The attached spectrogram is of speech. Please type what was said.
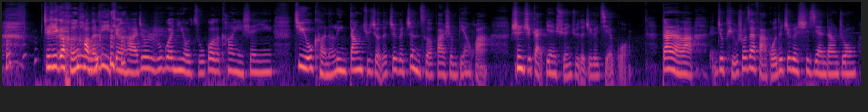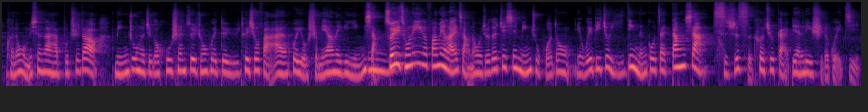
这是一个很好的例证哈，就是如果你有足够的抗议声音，就有可能令当局者的这个政策发生变化，甚至改变选举的这个结果。当然啦，就比如说在法国的这个事件当中，可能我们现在还不知道民众的这个呼声最终会对于退休法案会有什么样的一个影响。所以从另一个方面来讲呢，我觉得这些民主活动也未必就一定能够在当下此时此刻去改变历史的轨迹。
